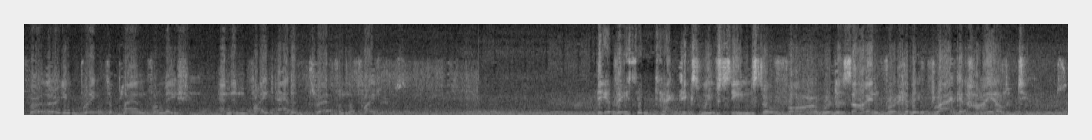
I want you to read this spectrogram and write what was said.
Further, you break the planned formation and invite added threat from the fighters. The evasive tactics we've seen so far were designed for heavy flak at high altitudes.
